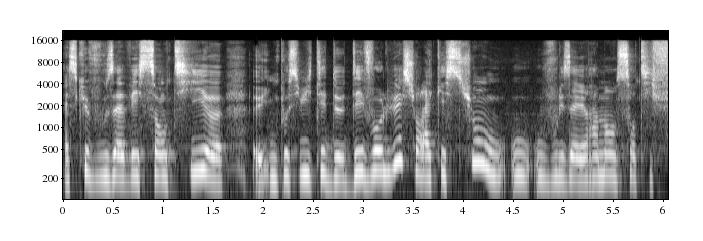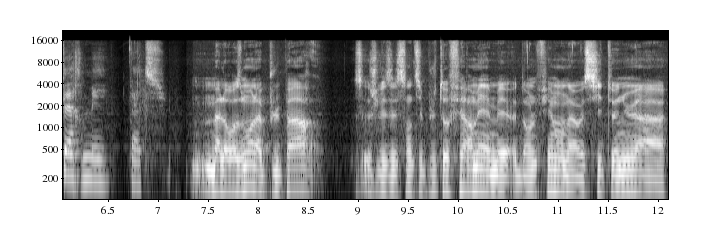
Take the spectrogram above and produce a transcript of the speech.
est-ce que vous avez senti une possibilité d'évoluer sur la question ou, ou, vous les avez vraiment sentis fermés là-dessus? Malheureusement, la plupart je les ai sentis plutôt fermés, mais dans le film, on a aussi tenu à,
